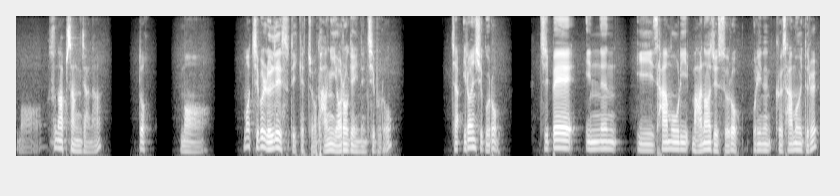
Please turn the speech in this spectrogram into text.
뭐 수납상자나 또 뭐뭐 집을 늘릴 수도 있겠죠. 방이 여러 개 있는 집으로. 자, 이런 식으로 집에 있는 이 사물이 많아질수록 우리는 그 사물들을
